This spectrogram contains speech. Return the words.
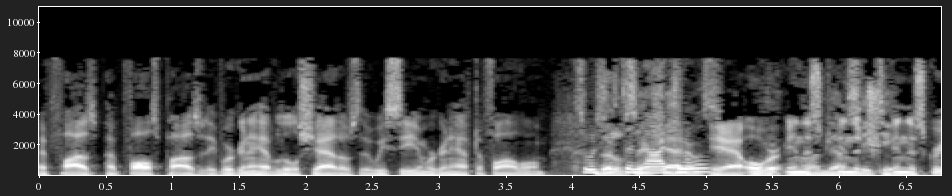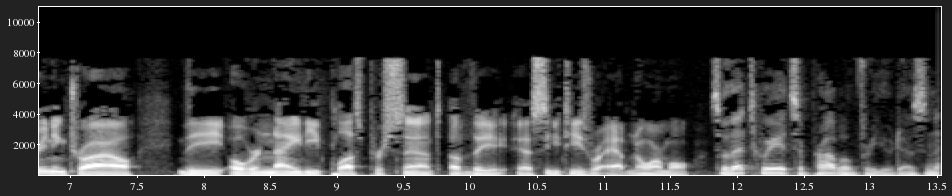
a, false, a false positive. We're going to have little shadows that we see, and we're going to have to follow them. So it's little just a nodule. Yeah, over in the, in the in the screening trial, the over 90 plus percent of the uh, CTs were abnormal. So that creates a problem for you, doesn't it?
